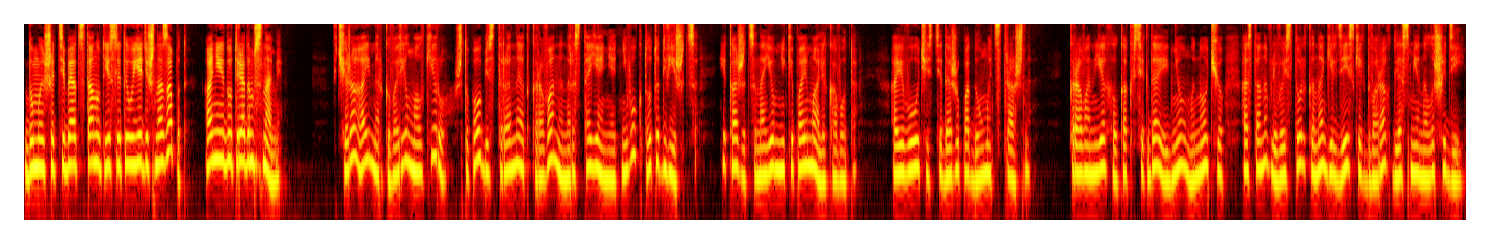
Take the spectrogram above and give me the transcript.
«Думаешь, от тебя отстанут, если ты уедешь на запад? Они идут рядом с нами». Вчера Айнер говорил Малкиру, что по обе стороны от каравана на расстоянии от него кто-то движется, и, кажется, наемники поймали кого-то. О его участи даже подумать страшно. Караван ехал, как всегда, и днем, и ночью, останавливаясь только на гильдейских дворах для смены лошадей.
